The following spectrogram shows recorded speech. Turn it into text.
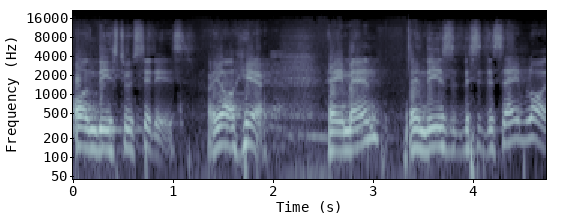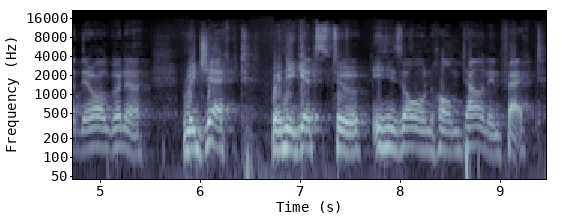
on these two cities. Are you all here? Amen? And these, this is the same Lord they're all going to reject when he gets to his own hometown, in fact.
